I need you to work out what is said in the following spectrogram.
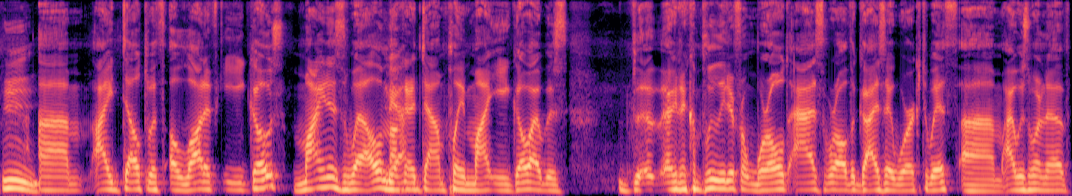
Mm. Um, I dealt with a lot of egos, mine as well. I'm not going to downplay my ego. I was in a completely different world, as were all the guys I worked with. Um, I was one of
